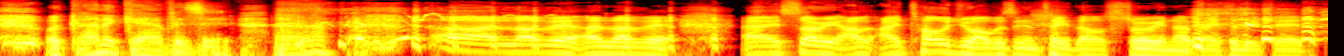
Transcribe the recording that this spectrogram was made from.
What kind of camp is it? Huh? oh, I love it. I love it. Uh, sorry, I, I told you I wasn't going to take the whole story, and I basically did.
